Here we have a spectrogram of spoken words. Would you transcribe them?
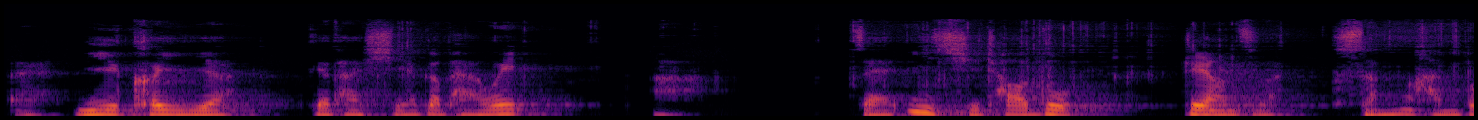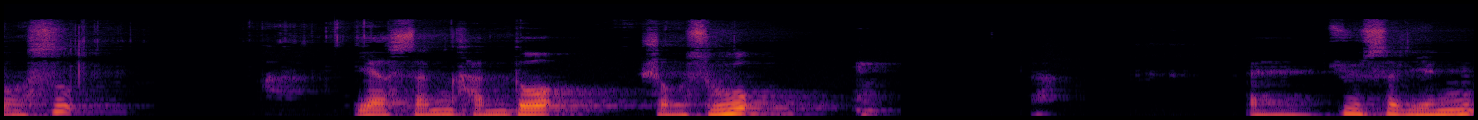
哎，你可以给他写个牌位，啊，在一起超度，这样子省很多事，也省很多手续，啊，哎，居士林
